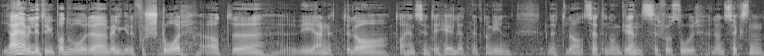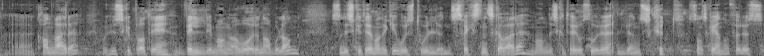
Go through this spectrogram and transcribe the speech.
Jeg er veldig trygg på at våre velgere forstår at uh, vi er nødt til å ta hensyn til helheten i økonomien. Nødt til å sette noen grenser for hvor stor lønnsveksten uh, kan være. Og huske på at i veldig mange av våre naboland så diskuterer man ikke hvor stor lønnsveksten skal være, man diskuterer hvor store lønnskutt som skal gjennomføres.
